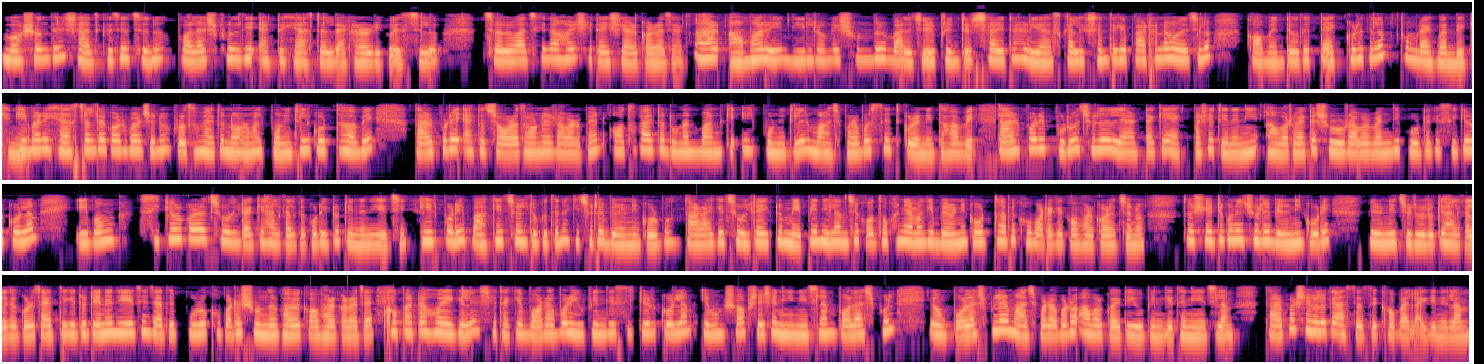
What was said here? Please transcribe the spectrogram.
বসন্তের সাজগোজের জন্য পলাশ ফুল দিয়ে একটা হেয়ারস্টাইল দেখানোর রিকোয়েস্ট ছিল। চলো আজকে না হয় সেটাই শেয়ার করা যাক। আর আমার এই নীল রঙের সুন্দর বালুচুরি প্রিন্টের শাড়িটা রিয়াজ কালেকশন থেকে পাঠানো হয়েছিল। কমেন্টে ওদের ট্যাগ করে দিলাম, তোমরা একবার দেখে নিও। এবারে হেয়ারস্টাইলটা করবার জন্য প্রথমে একটা নর্মাল পনিটেল করতে হবে, তারপরে একটা চড়া ধরনের রাবার ব্যান্ড অথবা একটা ডোনাট বানকে এই পনিটেলের মাঝ বরাবর সেট করে নিতে হবে। তারপরে পুরো চুলের লেয়ারটাকে একপাশে টেনে নিয়ে আবারও একটা সরু রাবার ব্যান্ড দিয়ে পুরোটাকে সিকিউর করলাম। এবং সিকিউর করা চুলটাকে হালকা হালকা করে একটু টেনে দিয়েছি। এরপরে বাকি চুলটুকুতে না কিছুটা বেরুনি করব। তার আগে চুলটা একটু মেপে নিলাম যে কতখানি আমাকে বেরুনি করতে হবে খোপাটাকে কভার করার জন্য। তো সেটুকুনি চুলে বেরুনি করে বেরুনির চুলগুলোকে হালকা হালকা করে সাইড থেকে একটু টেনে দিয়েছি যাতে পুরো খোপাটা সুন্দরভাবে কভার করা যায়। খোপাটা হয়ে গেলে সেটাকে বরাবর ইউপিন দিয়ে সিকিউর করলাম এবং সব শেষে নিয়ে নিয়েছিলাম পলাশ ফুল এবং পলাশ ফুলের মাঝ বরাবরও আবার কয়েকটা ইউপিন গেঁথে নিয়েছিলাম। তারপর সেগুলোকে আস্তে আস্তে খোপায় লাগিয়ে নিলাম।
